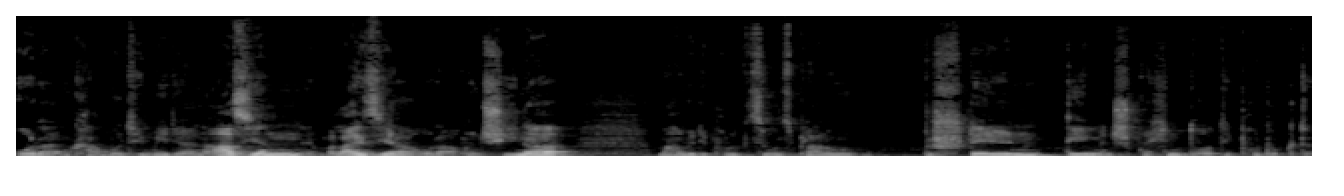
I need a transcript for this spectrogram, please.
oder im K Multimedia in Asien, in Malaysia oder auch in China, machen wir die Produktionsplanung und bestellen dementsprechend dort die Produkte.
